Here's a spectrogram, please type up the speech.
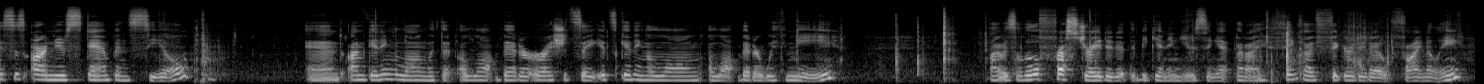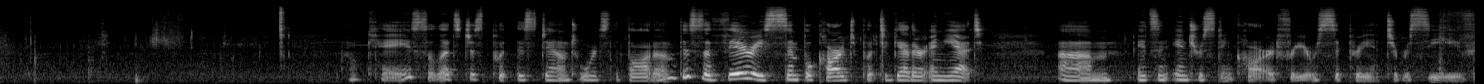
This is our new Stampin' Seal and I'm getting along with it a lot better, or I should say it's getting along a lot better with me. I was a little frustrated at the beginning using it, but I think I've figured it out finally. Okay, so let's just put this down towards the bottom. This is a very simple card to put together, and yet um, it's an interesting card for your recipient to receive.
